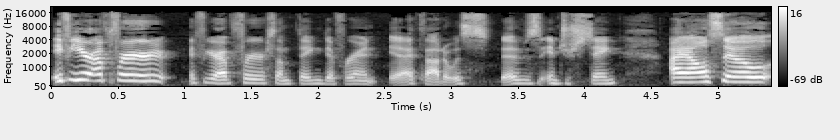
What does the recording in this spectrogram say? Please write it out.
if you're up for if you're up for something different I thought it was it was interesting I also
